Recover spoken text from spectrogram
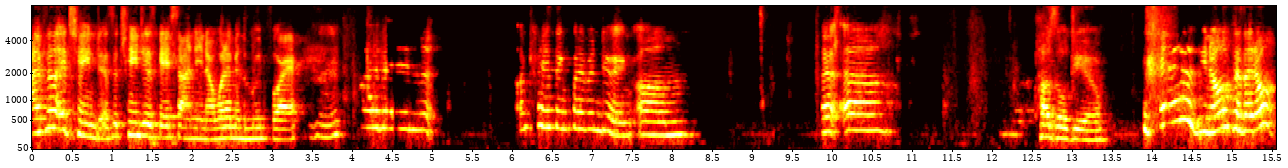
I feel it changes. It changes based on you know what I'm in the mood for. Mm-hmm. I've been. I'm trying to think what I've been doing. Um. Uh, uh puzzled you. it is, you know, because I don't.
